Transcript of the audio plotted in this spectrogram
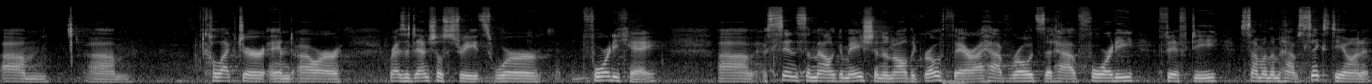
um, um, collector and our residential streets were 40K. Uh, Since amalgamation and all the growth there, I have roads that have 40, 50, some of them have 60 on it.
